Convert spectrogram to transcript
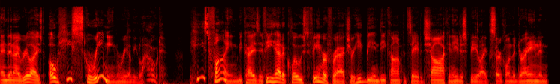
And then I realized, oh, he's screaming really loud. He's fine because if he had a closed femur fracture, he'd be in decompensated shock and he'd just be like circling the drain and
